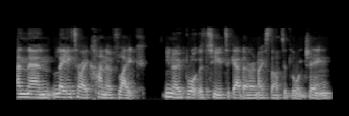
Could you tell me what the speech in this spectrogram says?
And then later, I kind of like, you know, brought the two together and I started launching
